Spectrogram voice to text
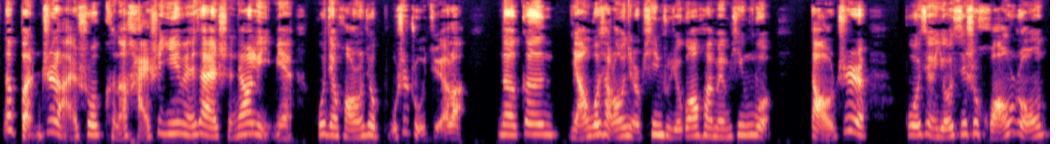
那本质来说，可能还是因为在《神雕》里面，郭靖、黄蓉就不是主角了。那跟杨过、小龙女拼主角光环没拼过，导致郭靖，尤其是黄蓉，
